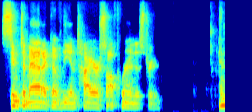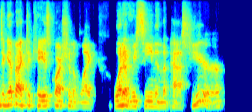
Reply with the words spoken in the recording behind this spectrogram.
symptomatic of the entire software industry. And to get back to Kay's question of like, what have we seen in the past year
